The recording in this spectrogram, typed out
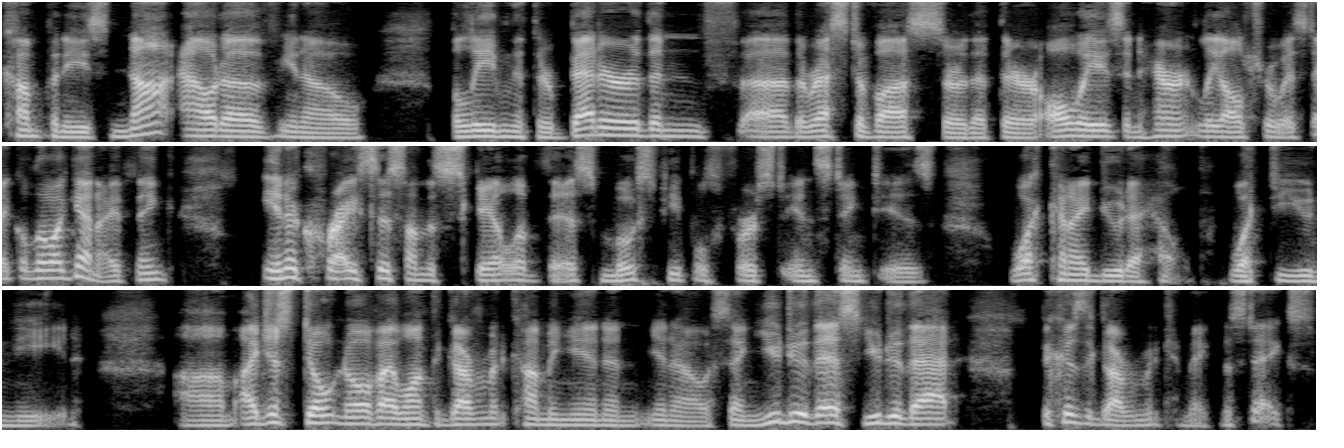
companies not out of you know believing that they're better than uh, the rest of us or that they're always inherently altruistic. Although, again, I think in a crisis on the scale of this, most people's first instinct is, what can I do to help? What do you need? Um, I just don't know if I want the government coming in and you know saying you do this, you do that, because the government can make mistakes.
